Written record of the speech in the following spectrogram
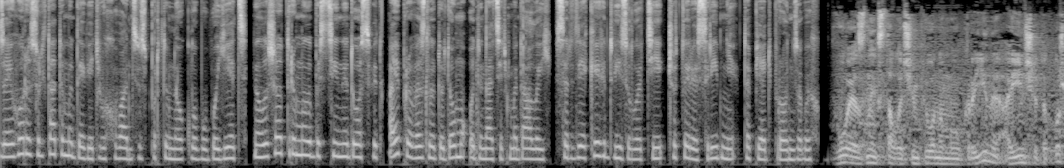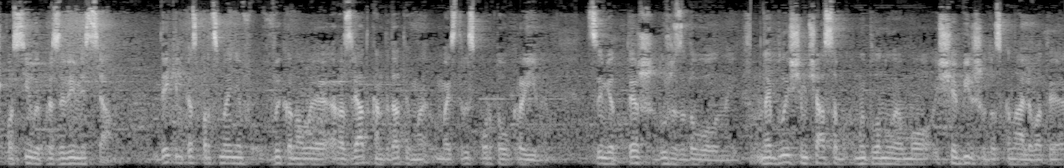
За його результатами, дев'ять вихованців спортивного клубу Боєць не лише отримали безцінний досвід, а й привезли додому 11 медалей, серед яких дві золоті, чотири срібні та п'ять бронзових. Двоє з них стали чемпіонами України, а інші також посіли призові місця. Декілька спортсменів виконали розряд кандидати в майстри спорту України. Цим я теж дуже задоволений. Найближчим часом ми плануємо ще більше досконалювати е,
